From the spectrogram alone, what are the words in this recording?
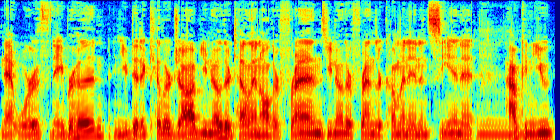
net worth neighborhood and you did a killer job, you know they're telling all their friends, you know their friends are coming in and seeing it. Mm. How can you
